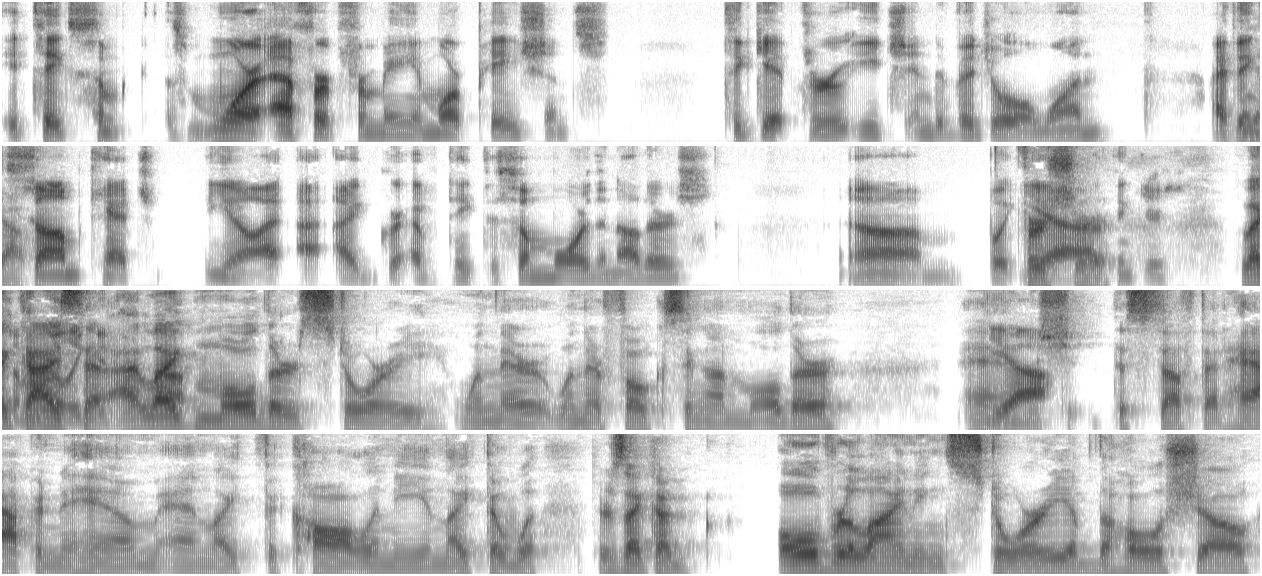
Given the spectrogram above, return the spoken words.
it takes some more effort for me and more patience to get through each individual one. I think Yeah. some catch, you know, I, I, I gravitate to some more than others. Um, but For yeah, sure. I think there's Like I really said, I like. Mulder's story when they're when they're focusing on Mulder and Yeah. the, sh- the stuff that happened to him and like the colony and like the there's like a overlining story of the whole show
